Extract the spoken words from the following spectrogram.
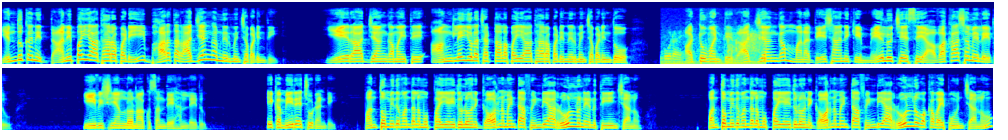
ఎందుకని దానిపై ఆధారపడి భారత రాజ్యాంగం నిర్మించబడింది? ఏ రాజ్యాంగమైతే ఆంగ్లేయుల చట్టాలపై ఆధారపడి నిర్మించబడిందో అటువంటి రాజ్యాంగం మన దేశానికి మేలు చేసే అవకాశమే లేదు. ఈ విషయంలో నాకు సందేహం లేదు. ఇక మీరే చూడండి. పంతొమ్మిది వందల ముప్పై ఐదులోని గవర్నమెంట్ ఆఫ్ ఇండియా రూల్ను నేను తీయించాను. పంతొమ్మిది వందల ముప్పై ఐదులోని గవర్నమెంట్ ఆఫ్ ఇండియా రూల్ను ఒకవైపు ఉంచాను.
